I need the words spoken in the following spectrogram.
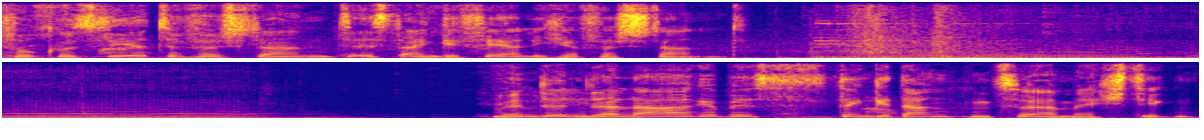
fokussierter Verstand ist ein gefährlicher Verstand. Wenn du in der Lage bist, den Gedanken zu ermächtigen,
